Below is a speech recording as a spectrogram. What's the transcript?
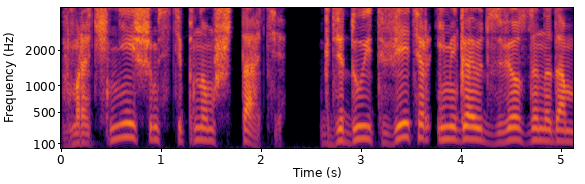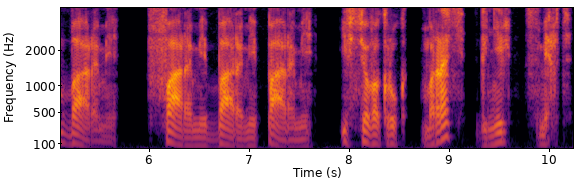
В мрачнейшем степном штате, где дует ветер и мигают звезды над амбарами, фарами, барами, парами, и все вокруг мразь, гниль, смерть.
